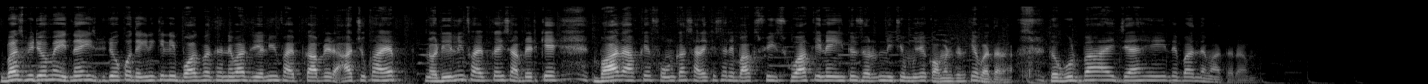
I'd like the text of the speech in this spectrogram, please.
बस वीडियो में इतना ही। इस वीडियो को देखने के लिए बहुत बहुत धन्यवाद। रियलमी फाइव का अपडेट आ चुका है और रियलमी फाइव का इस अपडेट के बाद आपके फ़ोन का सारे के सारे बॉक्स फिक्स हुआ कि नहीं तो ज़रूर नीचे मुझे कॉमेंट करके बताना। तो गुड बाय जय हिंद बंदे मातरम।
